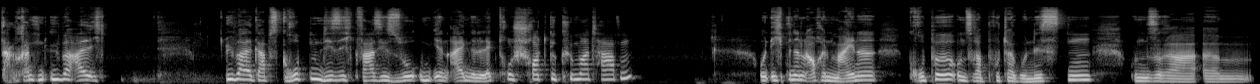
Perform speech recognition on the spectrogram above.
da rannten überall, ich, überall gab es Gruppen, die sich quasi so um ihren eigenen Elektroschrott gekümmert haben. Und ich bin dann auch in meine Gruppe unserer Protagonisten, unserer, ähm,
